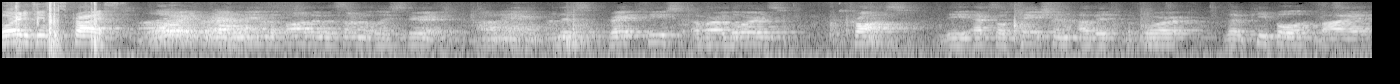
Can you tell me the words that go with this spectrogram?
Glory to Jesus Christ. Glory forever. In the name of the Father, the Son, and the Holy Spirit. Amen. On this great feast of our Lord's cross, the exaltation of it before the people by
